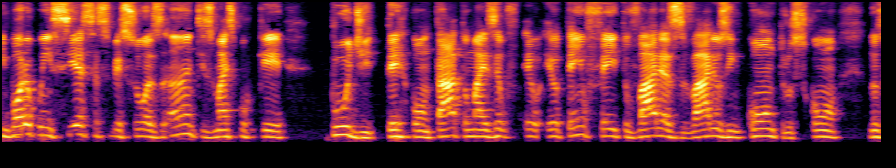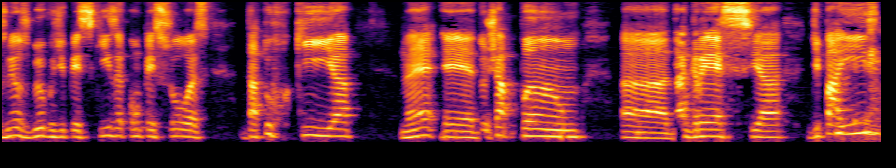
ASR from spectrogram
Embora eu conhecia essas pessoas antes, mas porque pude ter contato, mas eu, eu, eu, tenho feito várias, vários encontros com nos meus grupos de pesquisa com pessoas da Turquia, né, é, do Japão, uh, da Grécia, de países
